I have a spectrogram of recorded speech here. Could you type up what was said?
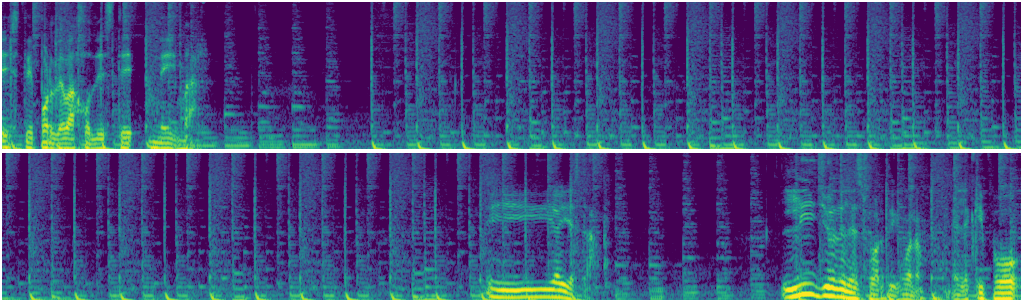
esté por debajo de este Neymar. Y ahí está. Lillo del Sporting. Bueno, el equipo...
